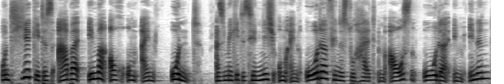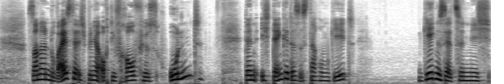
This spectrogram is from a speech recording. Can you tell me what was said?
Und hier geht es aber immer auch um ein Und. Also mir geht es hier nicht um ein oder, findest du halt im Außen oder im Innen, sondern du weißt ja, ich bin ja auch die Frau fürs und, denn ich denke, dass es darum geht, Gegensätze nicht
